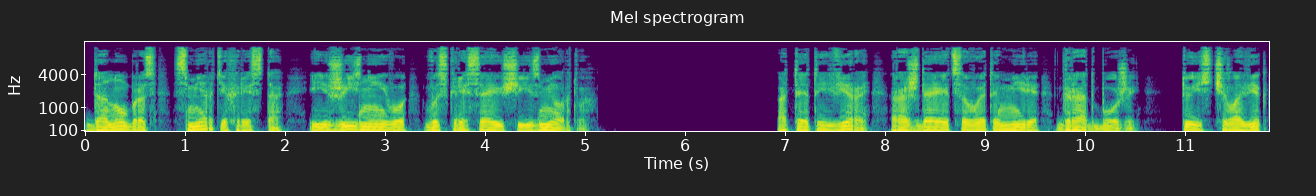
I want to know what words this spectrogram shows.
дан образ смерти Христа и жизни Его, воскресающей из мертвых. От этой веры рождается в этом мире град Божий, то есть человек,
